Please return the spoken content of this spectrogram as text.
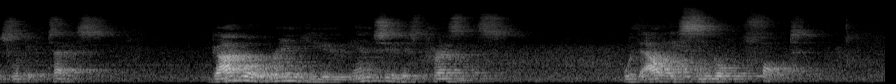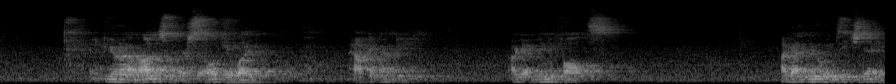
just look at the text. God will bring you into his presence without a single fault. And if you're not honest with ourselves, you're like, how can that be? I got many faults. I got new ones each day.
